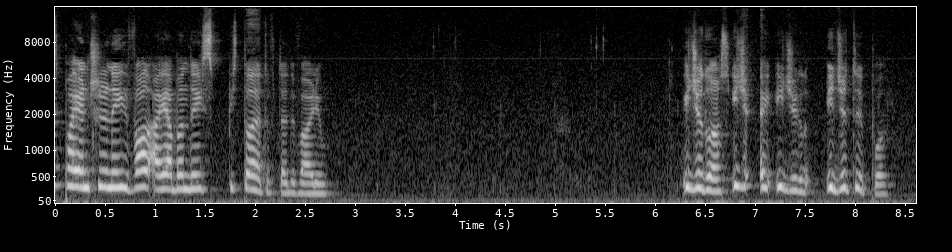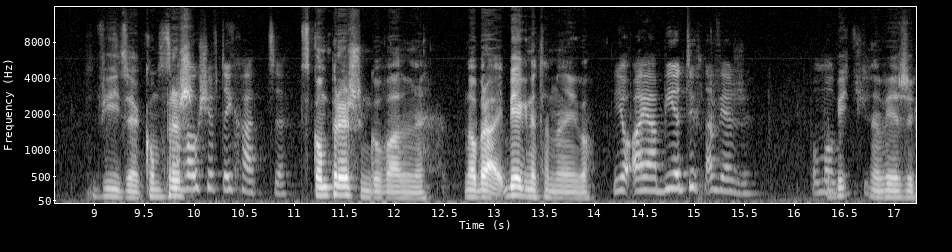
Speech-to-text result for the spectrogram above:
z pajęczyny ich wal, a ja będę ich z pistoletu wtedy walił. Idzie do nas, idzie, ej, idzie, idzie typo. Widzę, compression. Schował się w tej chatce. Z compression go walnę. Dobra, biegnę tam na niego. Jo, a ja biję tych na wieży. Pomogę Bić ci. na wieży.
